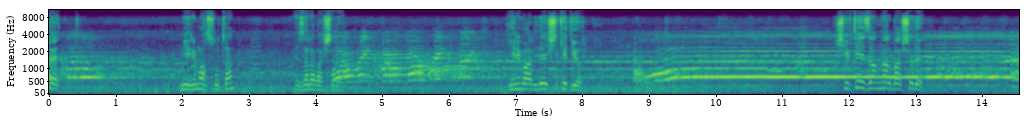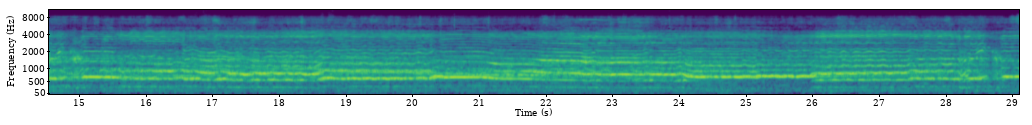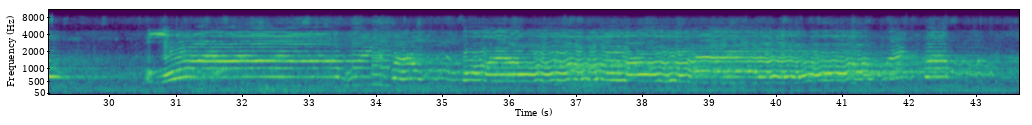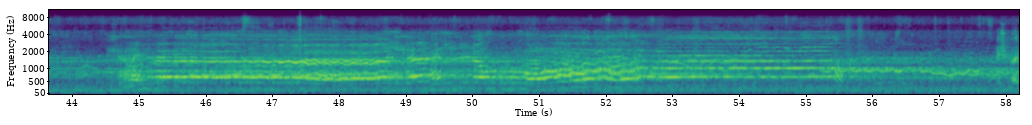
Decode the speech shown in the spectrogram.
Evet. Mihrimah Sultan ezana başladı. Yeni valide eşlik ediyor. Çifte ezanlar başladı. İşte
